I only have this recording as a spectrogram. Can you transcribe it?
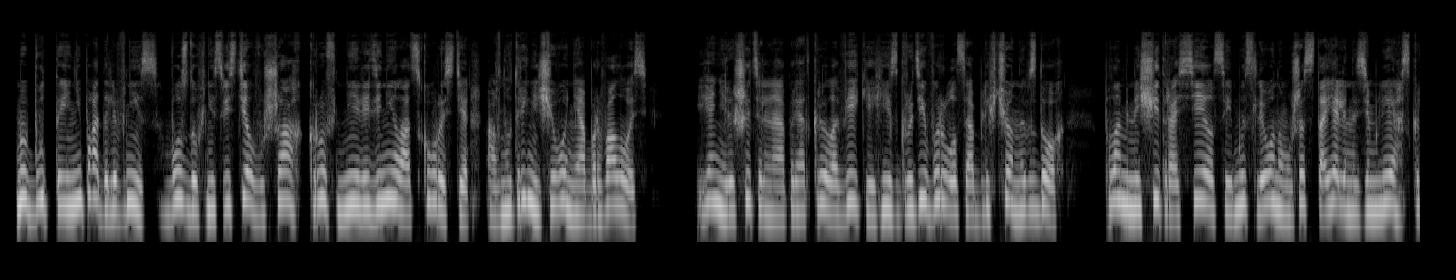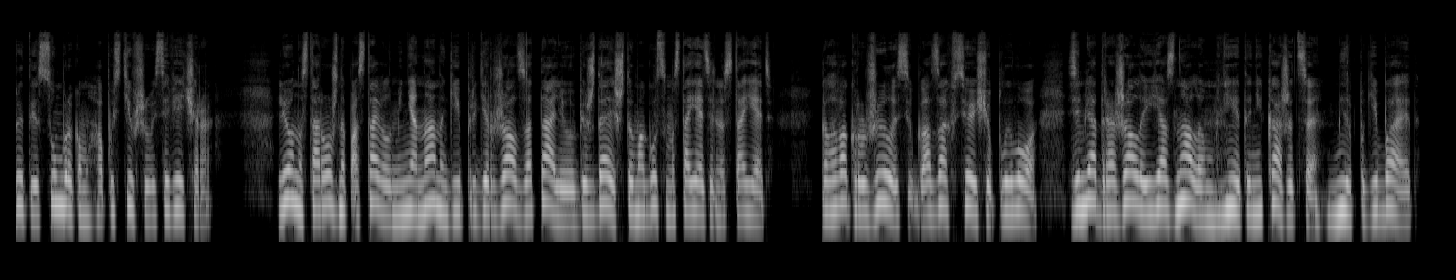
Мы будто и не падали вниз. Воздух не свистел в ушах, кровь не леденела от скорости, а внутри ничего не оборвалось. Я нерешительно приоткрыла веки, и из груди вырвался облегченный вздох — Пламенный щит рассеялся, и мы с Леоном уже стояли на земле, скрытые сумраком опустившегося вечера. Леон осторожно поставил меня на ноги и придержал за талию, убеждаясь, что могу самостоятельно стоять. Голова кружилась, в глазах все еще плыло. Земля дрожала, и я знала, мне это не кажется, мир погибает.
